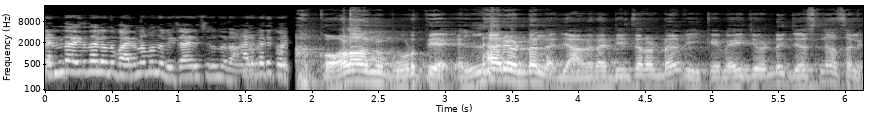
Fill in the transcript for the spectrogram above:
എന്തായിരുന്നാലും ഒന്ന് വരണമെന്ന് വിചാരിച്ചിരുന്നതാണ്. അറുപത് ആ കോളം അങ്ങ് പൂർത്തിയായി. എല്ലാരും ഉണ്ടല്ലോ. ജാവേദ ടീച്ചറുണ്ട് വി കെ ബൈജു ഉണ്ട്. ജസ്ന അസലി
